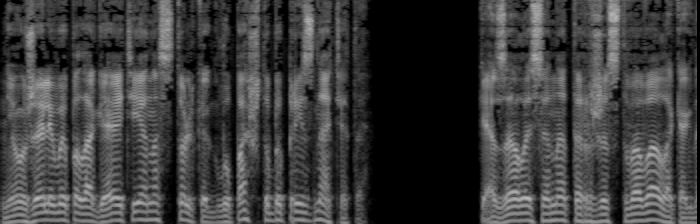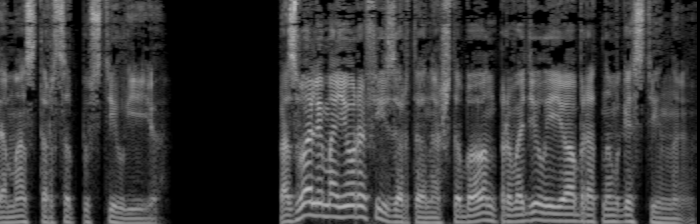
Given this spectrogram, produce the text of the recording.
Неужели вы полагаете, я настолько глупа, чтобы признать это? Казалось, она торжествовала, когда Мастерс отпустил ее. Позвали майора Физертона, чтобы он проводил ее обратно в гостиную.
